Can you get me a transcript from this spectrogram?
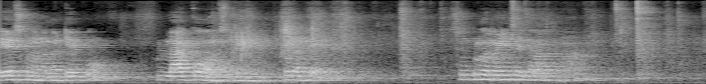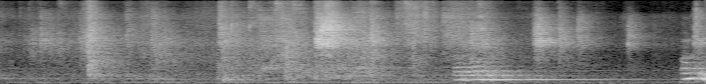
వేసుకున్నాం కదా టేపు లాక్కోవాలి స్ప్రింగ్ చూడండి సింపుల్గా మెయిన్స్ అయితే లాక్కున్నా పంపి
